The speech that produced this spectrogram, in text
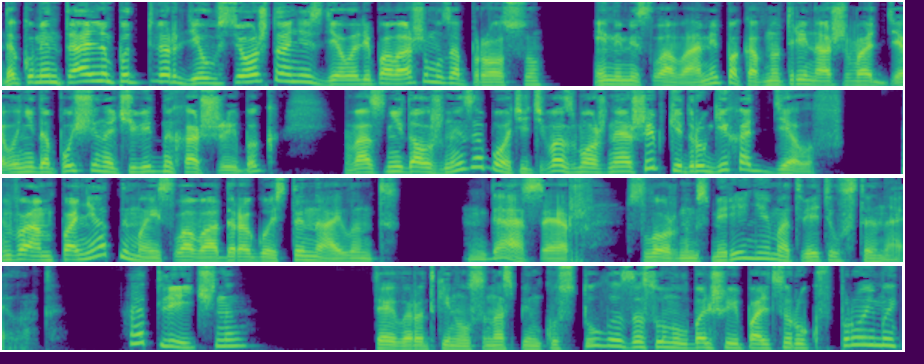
документально подтвердил все, что они сделали по вашему запросу. Иными словами, пока внутри нашего отдела не допущено очевидных ошибок, вас не должны заботить возможные ошибки других отделов. Вам понятны мои слова, дорогой Стэн-Айленд? «Да, сэр», — сложным смирением ответил Стэн-Айленд. «Отлично». Тейлор откинулся на спинку стула, засунул большие пальцы рук в проймы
